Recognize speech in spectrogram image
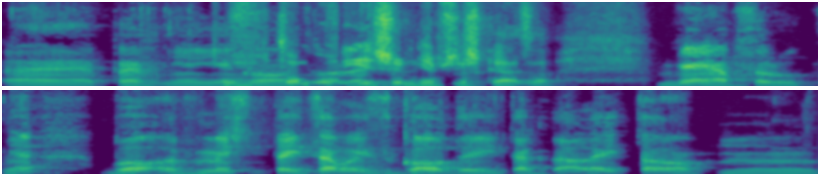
e, pewnie jego. To mu niczym nie przeszkadza. Nie, absolutnie, bo w myśl tej całej zgody i tak dalej, to mm,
